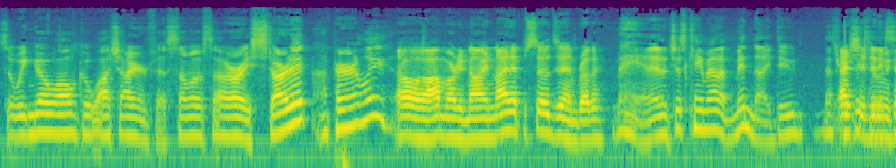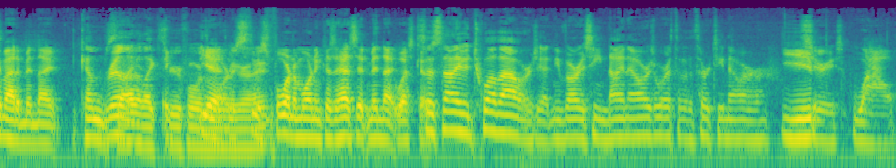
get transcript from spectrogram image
so we can go all go watch Iron Fist. Some of us already started, apparently. Oh, I'm already nine nine episodes in, brother. Man, and it just came out at midnight, dude. That's Actually, it didn't even come out at midnight. It comes Really? out at like three or four in yeah, the morning, it, was, right? it was four in the morning because it has hit midnight West Coast. So Coast. it's not even 12 hours yet, and you've already seen nine hours worth of a 13 hour Yep. series. Wow.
